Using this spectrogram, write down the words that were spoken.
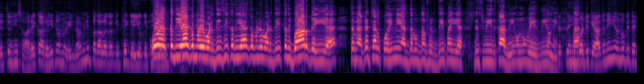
ਤੇ ਤੁਸੀਂ ਸਾਰੇ ਘਰ ਹੀ ਤੁਹਾਨੂੰ ਇੰਨਾ ਵੀ ਨਹੀਂ ਪਤਾ ਲੱਗਾ ਕਿੱਥੇ ਗਈ ਹੋ ਕਿੱਥੇ ਉਹ ਕਦੀ ਇਹ ਕਮਰੇ ਵੜਦੀ ਸੀ ਕਦੀ ਇਹ ਕਮਰੇ ਵੜਦੀ ਕਦੀ ਬਾਹਰ ਗਈ ਹੈ। ਤੇ ਮੈਂ ਕਿਹਾ ਚੱਲ ਕੋਈ ਨਹੀਂ ਇੱਧਰ ਉੱਧਰ ਫਿਰਦੀ ਪਈ ਹੈ। ਜਸਵੀਰ ਘਰ ਨਹੀਂ ਉਹਨੂੰ ਵੇਖਦੀ ਹੋਣੀ। ਤੇ ਤੁਸੀਂ ਕੁਝ ਕਿਹਾ ਤਾਂ ਨਹੀਂ ਸੀ ਉਹਨੂੰ ਕਿਤੇ?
